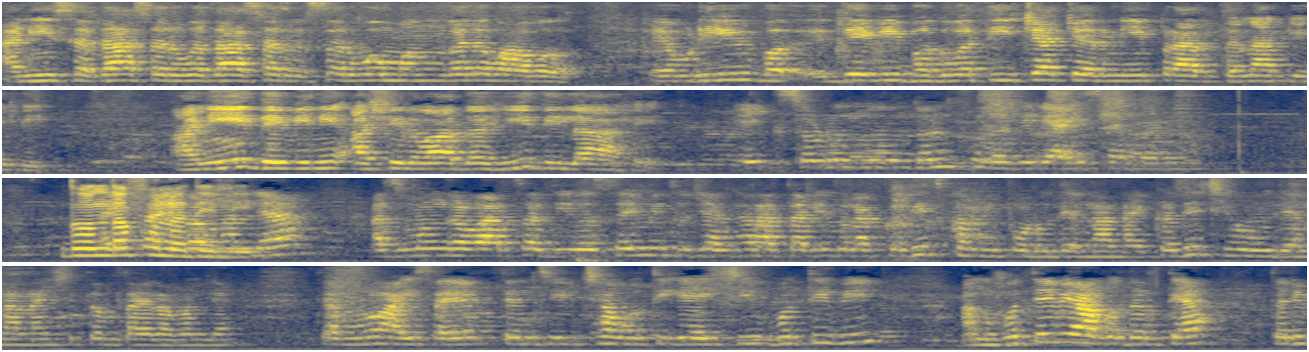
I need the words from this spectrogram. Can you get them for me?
आणि सदा सर्वदा सर्व सर्व मंगल व्हावं. एवढी भ- देवी भगवतीच्या चरणी प्रार्थना केली. आणि देवीने आशीर्वादही दिला आहे. एक सोडून दोन दोन फुलं दिली आई साहेबांना. दोनदा फुलं दिली. आज मंगळवारचा दिवस आहे मी तुझ्या घरात आली तुला कधीच कमी पडू देणार नाही कधीच होऊ देणार नाही शीतलताईला म्हणल्या. त्यामुळं आईसाहेब त्यांची इच्छा होती घ्यायची होती बी आणि होते बी अगोदर त्या तरी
